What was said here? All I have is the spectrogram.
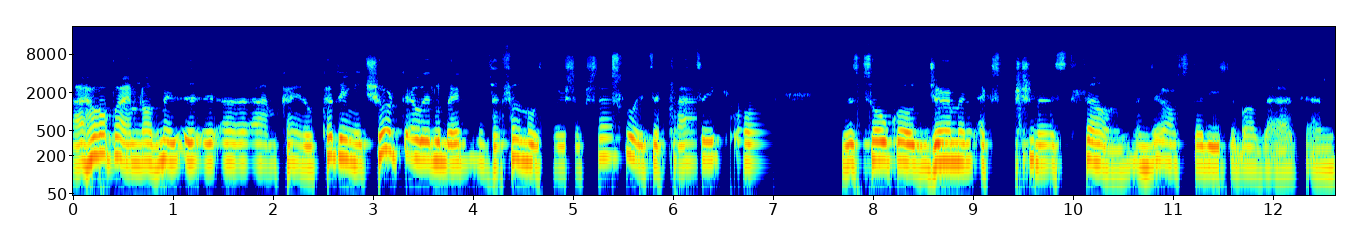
I hope I'm not, uh, uh, uh, I'm kind of cutting it short a little bit. The film was very successful. It's a classic of the so-called German expressionist film. And there are studies about that. And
